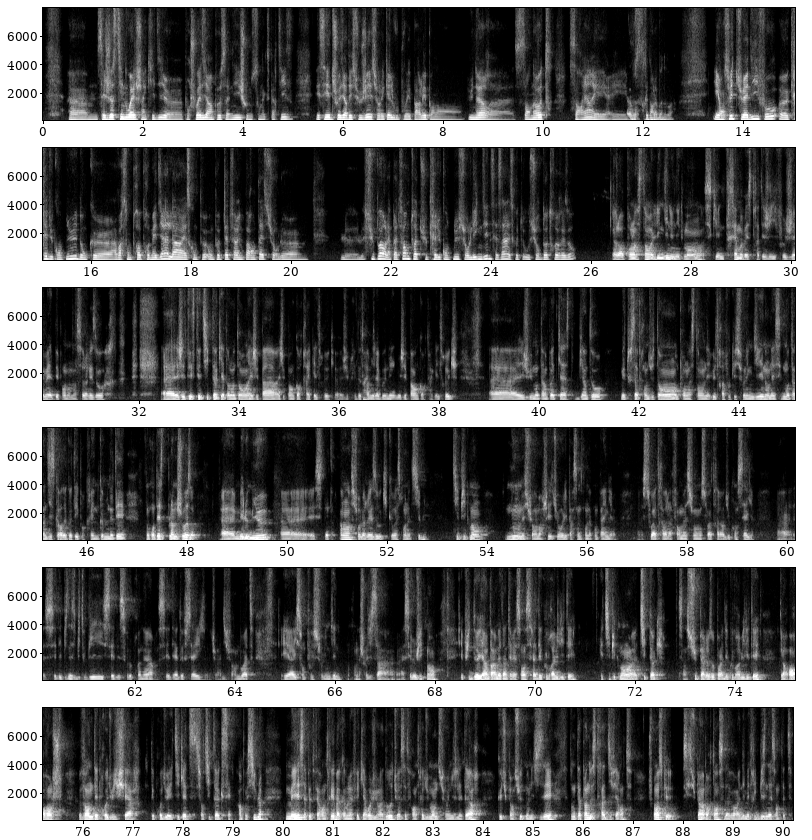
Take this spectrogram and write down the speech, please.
Euh, c'est Justin Welch hein, qui dit euh, pour choisir un peu sa niche ou son expertise, essayez de choisir des sujets sur lesquels vous pouvez parler pendant une heure euh, sans notes, sans rien, et, ah vous serez dans la bonne voie. Et ensuite, tu as dit il faut créer du contenu, donc avoir son propre média. Là, est-ce qu'on peut, on peut peut-être faire une parenthèse sur le, le, support, la plateforme Toi, tu crées du contenu sur LinkedIn, c'est ça? Est-ce que ou sur d'autres réseaux? Alors pour l'instant, LinkedIn uniquement, ce qui est une très mauvaise stratégie. Il faut jamais être dépendant d'un seul réseau. Euh, j'ai testé TikTok il n'y a pas longtemps et j'ai pas, j'ai pas encore craqué le truc. Euh, j'ai pris 2-3 000 abonnés, mais j'ai pas encore craqué le truc. Euh, je vais monter un podcast bientôt Mais tout ça prend du temps. Pour l'instant, on est ultra focus sur LinkedIn. On a essayé de monter un Discord à côté pour créer une communauté. Donc, on teste plein de choses. Euh, mais le mieux, euh, c'est d'être un sur le réseau qui correspond à notre cible. Typiquement, nous, on est sur un marché, tu les personnes qu'on accompagne, euh, soit à travers la formation, soit à travers du conseil, c'est des business B2B, c'est des solopreneurs, c'est des head of sales, différentes boîtes. Et ils sont tous sur LinkedIn. On a choisi ça assez logiquement. Et puis, deux, il y a un paramètre intéressant, c'est la découvrabilité. Et typiquement, TikTok, c'est un super réseau pour la découvrabilité. Alors, en revanche, vendre des produits chers des produits à étiquette sur TikTok, c'est impossible. Mais ça peut te faire rentrer, bah, comme l'a fait Caro Jurado, tu vois, ça te fait rentrer du monde sur une newsletter que tu peux ensuite monétiser. Donc, tu as plein de strates différentes. Je pense que ce qui est super important, c'est d'avoir des métriques business en tête.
